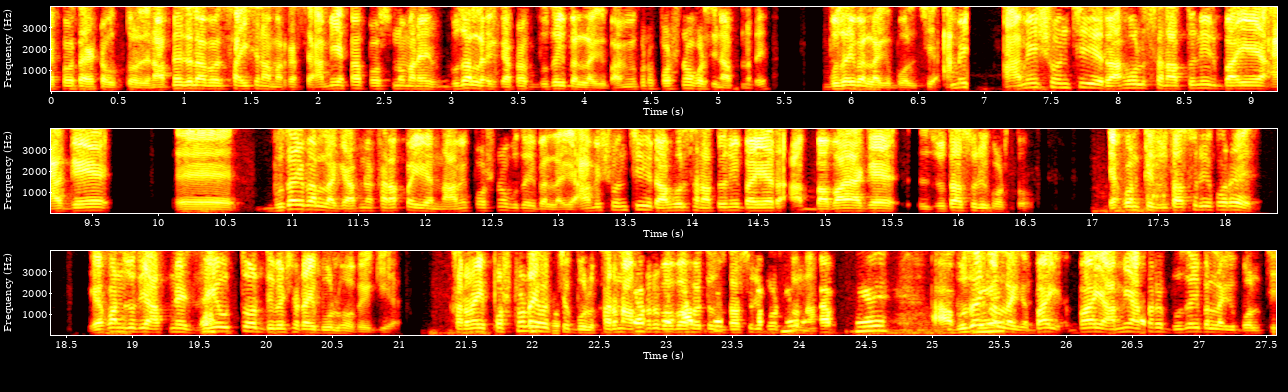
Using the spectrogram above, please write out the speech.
এক কথা একটা উত্তর দেন। আপনি যেটা চাইছেন আমার কাছে আমি একটা প্রশ্ন মানে বুঝার লাগে আপনার বুঝাইবার লাগে আমি কোনো প্রশ্ন করছি না আপনারে বুঝাইবার লাগে বলছি। আমি আমি শুনছি রাহুল সনাতনীর বাইয়ে আগে বুঝাইবার লাগে আপনি খারাপ পাইবেন না আমি প্রশ্ন বুঝাইবার লাগে। আমি শুনছি রাহুল সনাতনী ভাইয়ের বাবা আগে জুতা চুরি করতো। এখন কি জুতা চুরি করে? এখন যদি আপনি যে উত্তর দিবেন সেটাই ভুল হবে গিয়া। কারণ এই প্রশ্নটাই হচ্ছে ভুল, কারণ আপনার বাবা হয়তো জুতাচুরি করতো না। বুঝাইবার লাগে, ভাই ভাই, আমি আপনার বুঝাইবার লাগে বলছি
